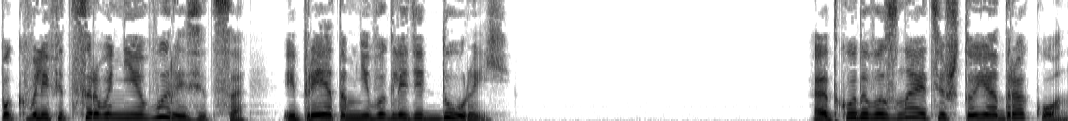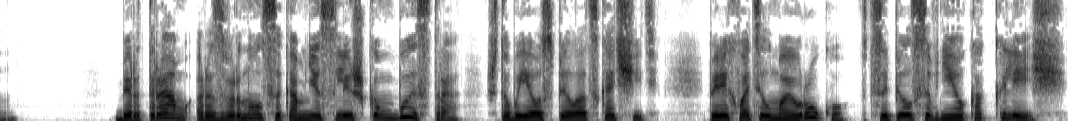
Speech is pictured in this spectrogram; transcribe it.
поквалифицированнее выразиться и при этом не выглядеть дурой? «Откуда вы знаете, что я дракон?» Бертрам развернулся ко мне слишком быстро, чтобы я успела отскочить, перехватил мою руку, вцепился в нее как клещ.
